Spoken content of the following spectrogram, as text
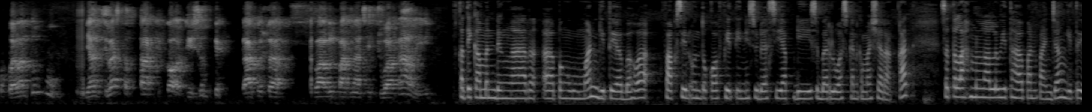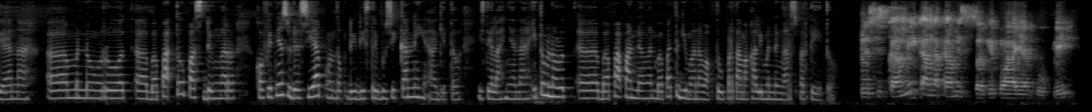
kekebalan tubuh. Yang jelas tetap disuntik atau melalui vaksinasi dua kali, ketika mendengar uh, pengumuman gitu ya bahwa vaksin untuk COVID ini sudah siap disebarluaskan ke masyarakat setelah melalui tahapan panjang gitu ya. Nah, uh, menurut uh, Bapak tuh pas dengar COVID-nya sudah siap untuk didistribusikan nih uh, gitu istilahnya. Nah, itu menurut uh, Bapak pandangan Bapak tuh gimana waktu pertama kali mendengar seperti itu? Prinsip kami karena kami sebagai pelayan publik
